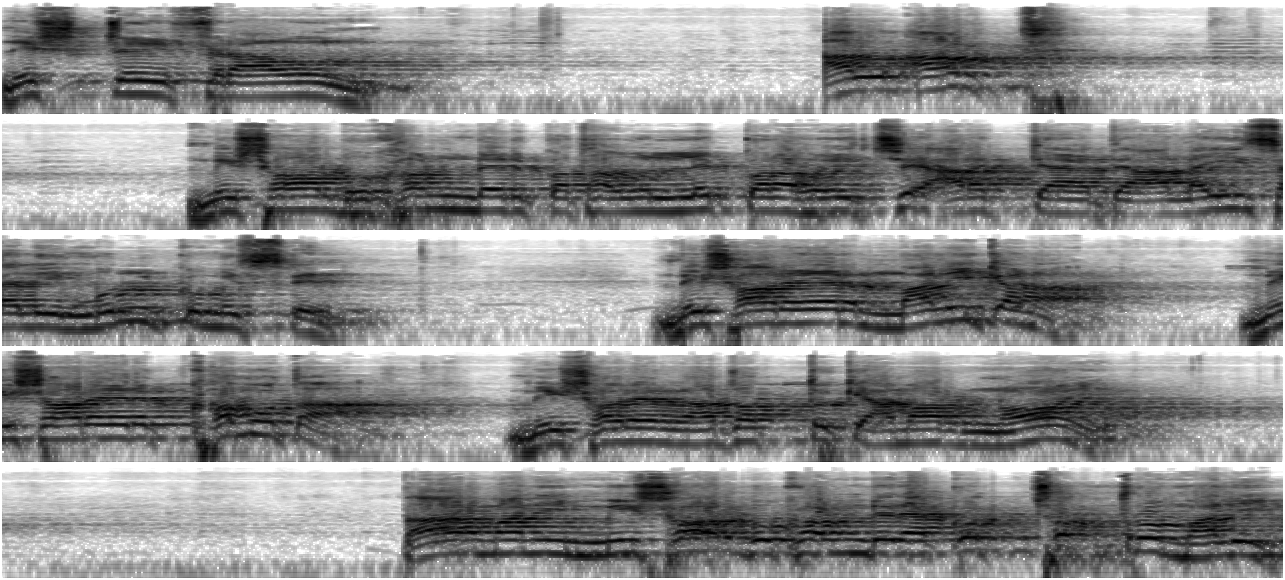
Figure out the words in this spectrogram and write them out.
নিশ্চয় ফিরাউন আল আর্থ মিশর ভূখণ্ডের কথা উল্লেখ করা হয়েছে আরেকটা আয়াতে আলাইস আলী মুলক মিসরিন। মিশরের মালিকানা, মিশরের ক্ষমতা, মিশরের রাজত্ব কি আমার নয়? তার মানে মিশর ভূখণ্ডের একচ্ছত্র মালিক,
